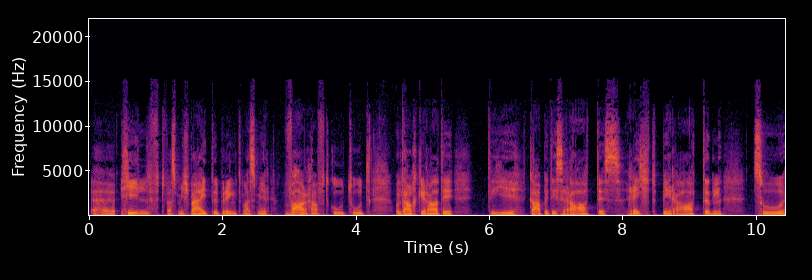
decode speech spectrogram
äh, hilft, was mich weiterbringt, was mir wahrhaft gut tut. Und auch gerade die Gabe des Rates, recht beraten zu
